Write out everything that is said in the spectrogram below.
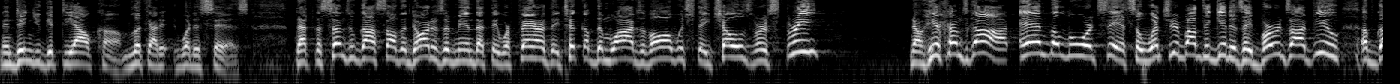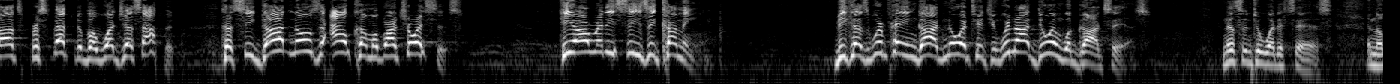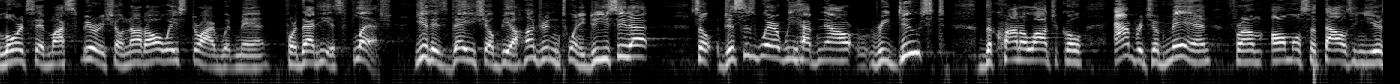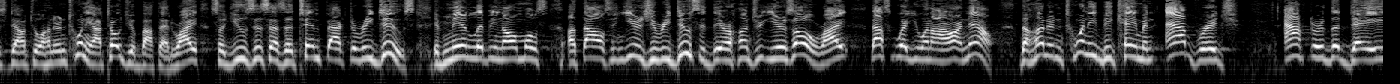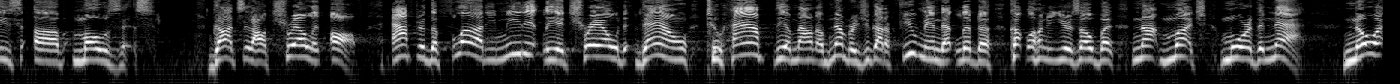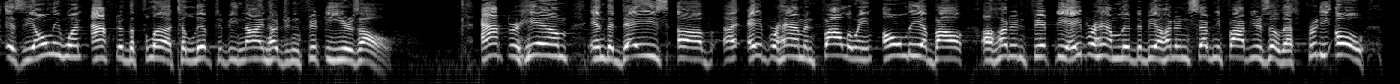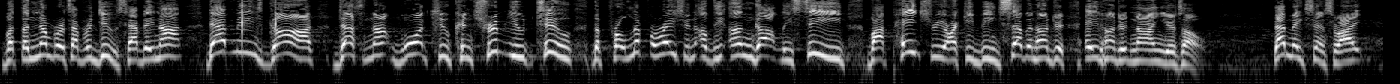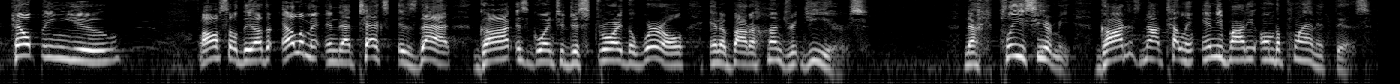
And then you get the outcome. Look at it, what it says. That the sons of God saw the daughters of men, that they were fair. They took of them wives of all which they chose. Verse 3 now here comes God, and the Lord said. So what you're about to get is a bird's eye view of God's perspective of what just happened. Because see, God knows the outcome of our choices. He already sees it coming. Because we're paying God no attention. We're not doing what God says. Listen to what it says. And the Lord said, My spirit shall not always strive with man, for that he is flesh, yet his days shall be 120. Do you see that? So this is where we have now reduced the chronological average of man from almost a thousand years down to 120. I told you about that, right? So use this as a 10 factor reduce. If men living almost a thousand years, you reduce it, they're 100 years old, right? That's where you and I are now. The 120 became an average after the days of Moses. God said, I'll trail it off. After the flood, immediately it trailed down to half the amount of numbers. You got a few men that lived a couple hundred years old, but not much more than that. Noah is the only one after the flood to live to be 950 years old. After him, in the days of uh, Abraham and following, only about 150. Abraham lived to be 175 years old. That's pretty old, but the numbers have reduced, have they not? That means God does not want to contribute to the proliferation of the ungodly seed by patriarchy being 700, 809 years old. That makes sense, right? Helping you also, the other element in that text is that God is going to destroy the world in about a hundred years. Now, please hear me. God is not telling anybody on the planet this.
